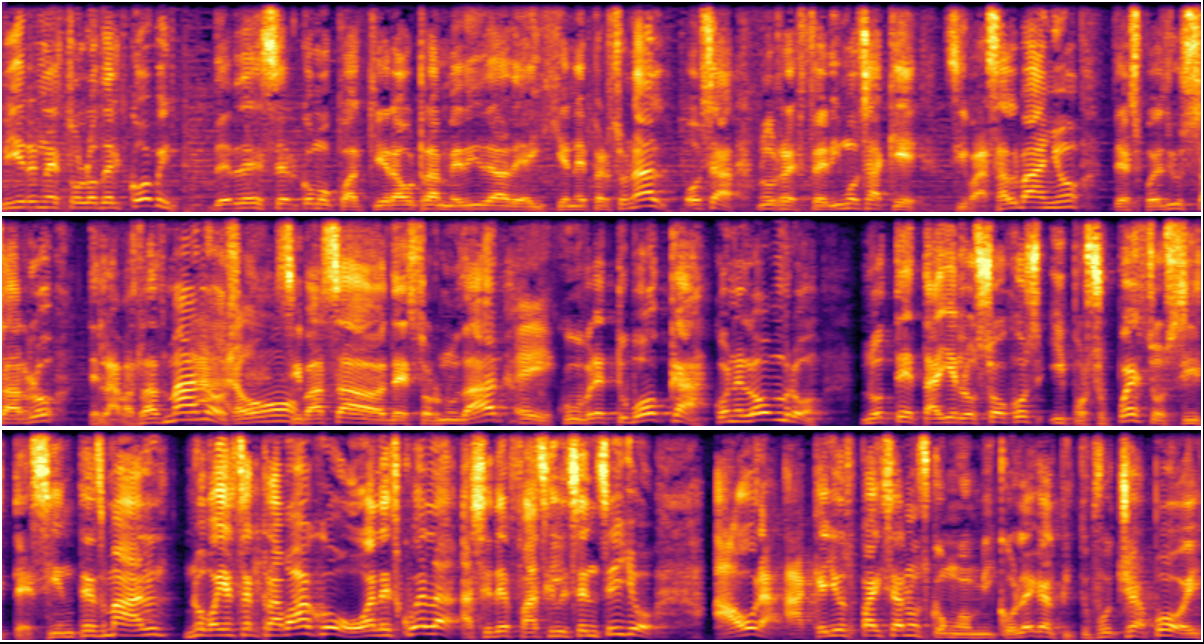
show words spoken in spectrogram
Miren esto lo del COVID. Debe de ser como cualquier otra medida de higiene personal. O sea, nos referimos a que si vas al baño, después de usarlo, te lavas las manos. Si vas a destornudar, cubre tu boca con el hombro no te talle los ojos y por supuesto, si te sientes mal, no vayas al trabajo o a la escuela, así de fácil y sencillo. Ahora, aquellos paisanos como mi colega el Pitufo Chapoy,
